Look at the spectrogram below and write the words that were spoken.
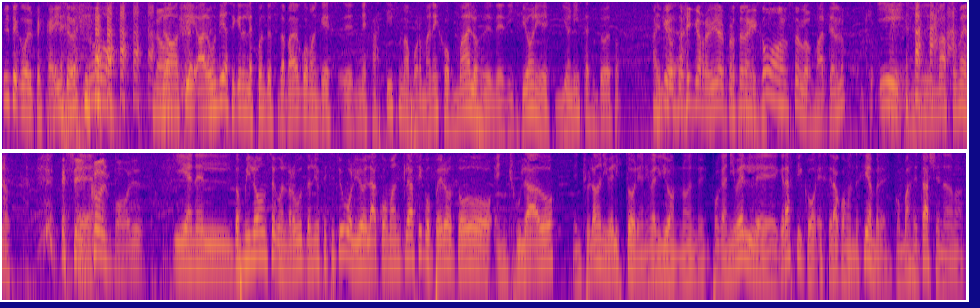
Viste como el pescadito. No, No, sí, algún día si quieren les cuento esa etapa de Aquaman que es eh, nefastísima por manejos malos de, de edición y de guionistas y todo eso. Hay, Entonces- que, hay que revivir al personaje. ¿Cómo vamos a hacerlo? Mátenlo. Y más o menos. Es el Eh, colmo, boludo. Y en el 2011, con el reboot del New 52, volvió el Aquaman clásico, pero todo enchulado, enchulado a nivel historia, a nivel guion, ¿no? Sí. Porque a nivel eh, gráfico es el Aquaman de siempre, con más detalle nada más,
